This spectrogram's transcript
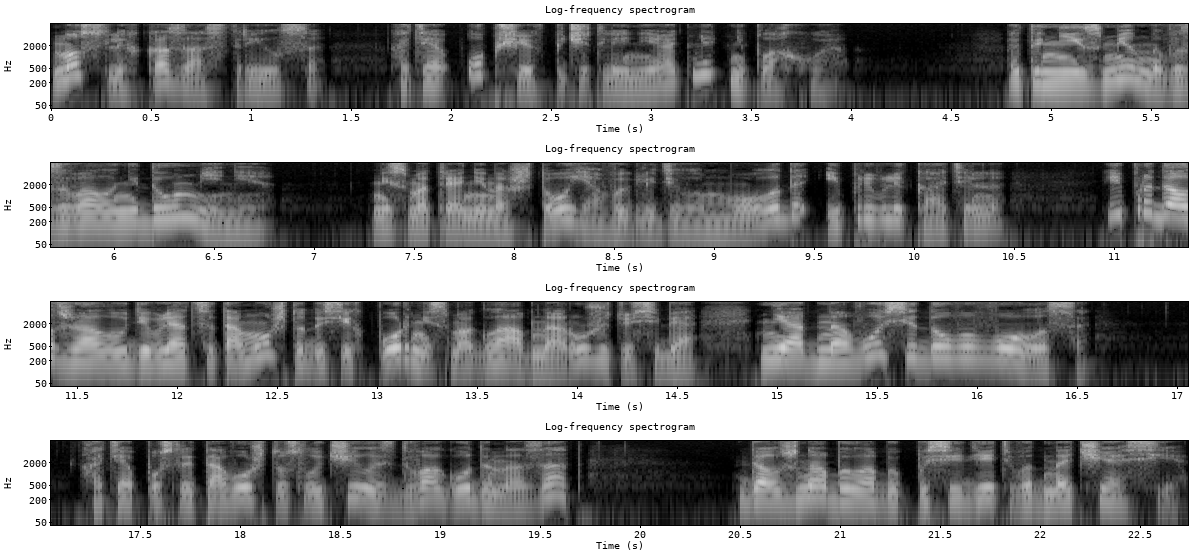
нос слегка заострился, хотя общее впечатление отнюдь неплохое. Это неизменно вызывало недоумение. Несмотря ни на что, я выглядела молодо и привлекательно и продолжала удивляться тому, что до сих пор не смогла обнаружить у себя ни одного седого волоса, хотя после того, что случилось два года назад, должна была бы посидеть в одночасье.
